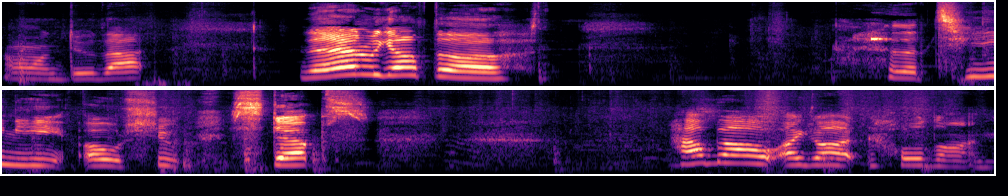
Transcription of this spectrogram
I don't want to do that. Then we got the the teeny oh shoot steps. How about I got hold on.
